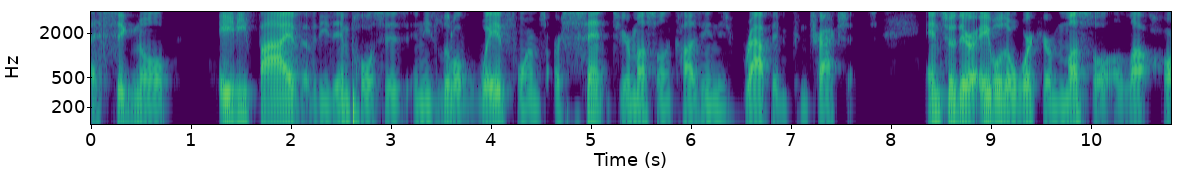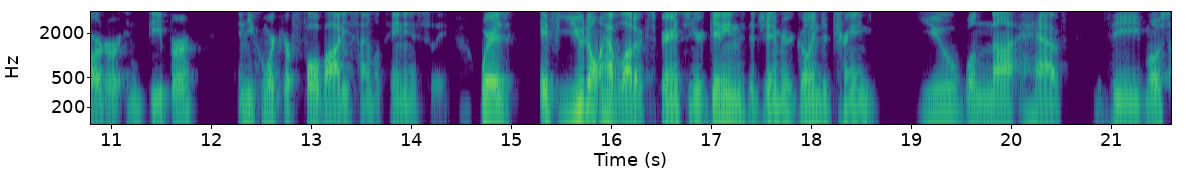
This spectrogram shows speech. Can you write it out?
a signal 85 of these impulses in these little waveforms are sent to your muscle and causing these rapid contractions. And so they're able to work your muscle a lot harder and deeper, and you can work your full body simultaneously. Whereas if you don't have a lot of experience and you're getting into the gym, you're going to train, you will not have the most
